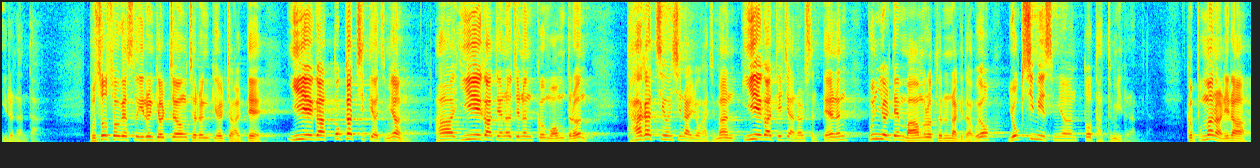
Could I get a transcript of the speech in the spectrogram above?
일어난다. 부서 속에서 이런 결정 저런 결정할 때 이해가 똑같이 되어지면 아 이해가 되어지는 그 몸들은 다 같이 헌신하려고 하지만 이해가 되지 않았을 때는 분열된 마음으로 드러나기도 하고요 욕심이 있으면 또 다툼이 일어납니다. 그뿐만 아니라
